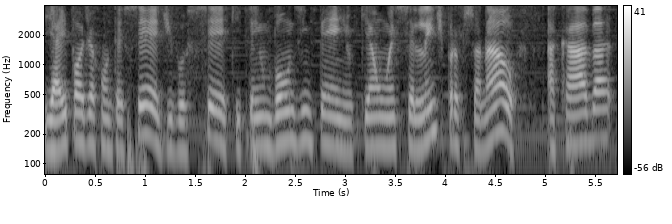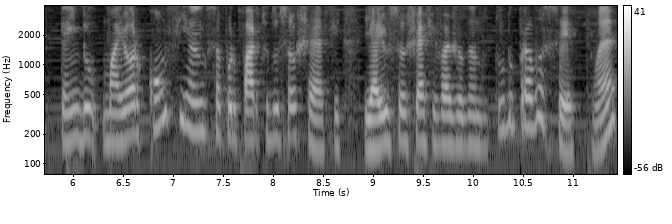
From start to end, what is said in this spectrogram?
E aí pode acontecer de você que tem um bom desempenho, que é um excelente profissional, acaba tendo maior confiança por parte do seu chefe. E aí o seu chefe vai jogando tudo para você, não é?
